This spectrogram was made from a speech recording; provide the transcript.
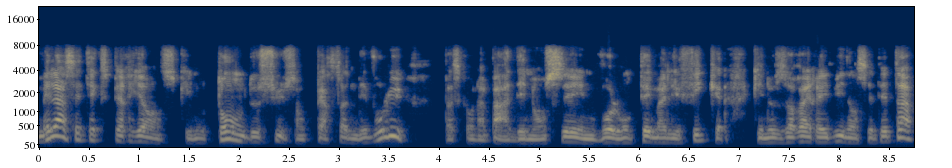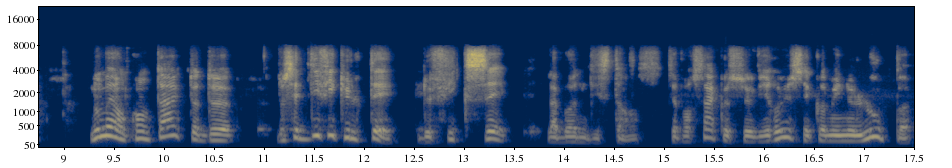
Mais là, cette expérience qui nous tombe dessus sans que personne n'ait voulu, parce qu'on n'a pas à dénoncer une volonté maléfique qui nous aurait réduit dans cet état, nous met en contact de, de cette difficulté de fixer la bonne distance. C'est pour ça que ce virus est comme une loupe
